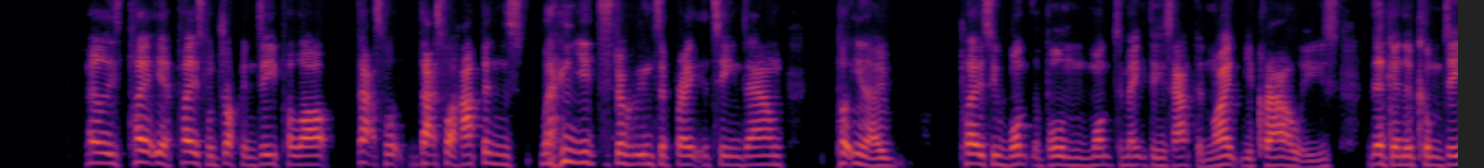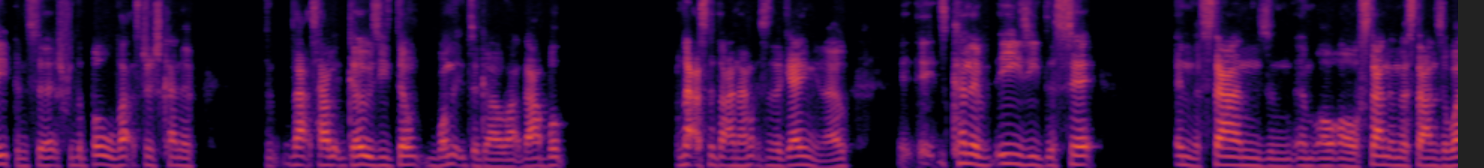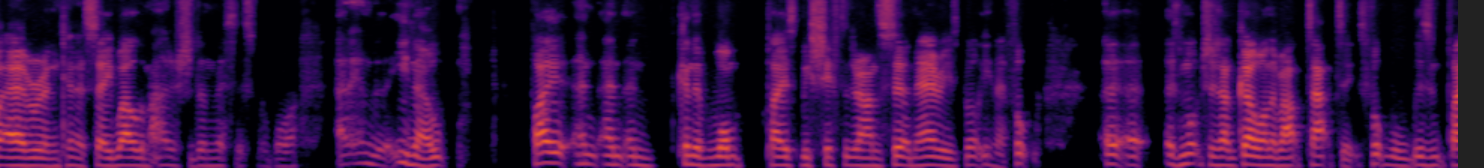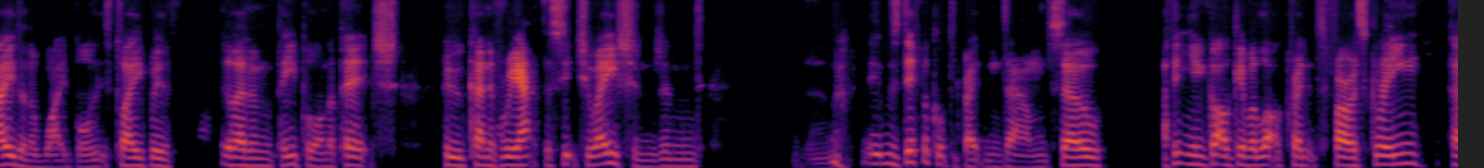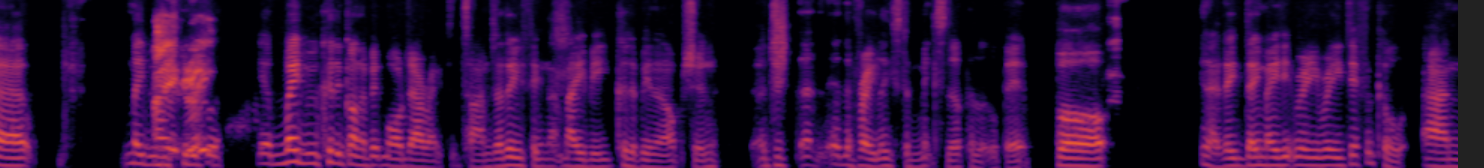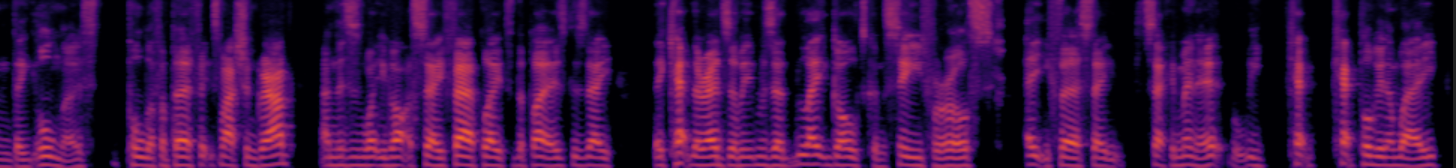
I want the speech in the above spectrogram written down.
Players, play, yeah, players were dropping deep a lot. That's what that's what happens when you're struggling to break the team down. But you know, players who want the ball and want to make things happen, like your Crowleys, they're going to come deep and search for the ball. That's just kind of that's how it goes. You don't want it to go like that, but that's the dynamics of the game. You know, it, it's kind of easy to sit in the stands and, and or, or stand in the stands or whatever and kind of say, well, the manager should have done this, this, blah. And you know, play and, and and kind of want players to be shifted around certain areas. But you know, uh, uh, as much as I go on about tactics, football isn't played on a whiteboard. It's played with eleven people on the pitch who kind of react to situations, and it was difficult to break them down. So I think you've got to give a lot of credit to Forest Green. Uh, maybe I have agree. Yeah, maybe we could have gone a bit more direct at times. I do think that maybe could have been an option, uh, just at, the very least to mix it up a little bit. But you know, they they made it really really difficult, and they almost pulled off a perfect smash and grab. And this is what you got to say: fair play to the players because they they kept their heads up. It was a late goal to concede for us, 81st, 82nd minute, but we kept kept plugging away.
